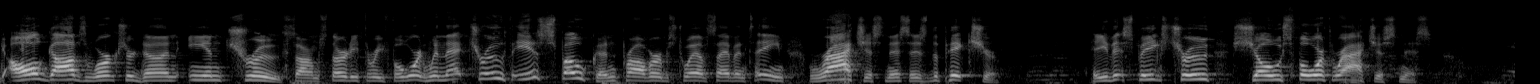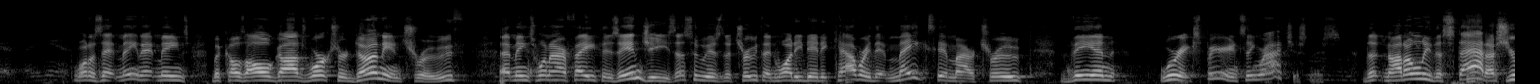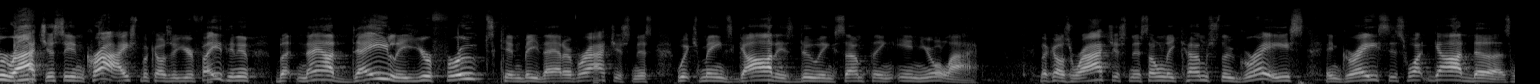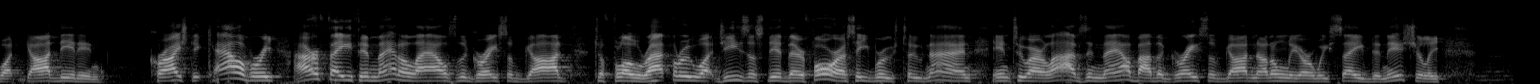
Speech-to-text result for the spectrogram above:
All God's works are done in truth. Psalms 33 4. And when that truth is spoken, Proverbs 12 17, righteousness is the picture. He that speaks truth shows forth righteousness. What does that mean? That means because all God's works are done in truth, that means when our faith is in Jesus, who is the truth, and what He did at Calvary that makes Him our truth, then we're experiencing righteousness. The, not only the status, you're righteous in Christ because of your faith in Him, but now daily your fruits can be that of righteousness, which means God is doing something in your life because righteousness only comes through grace, and grace is what God does, what God did in Christ at Calvary. Our faith in that allows the grace of God to flow right through what Jesus did there for us, Hebrews 2 9, into our lives. And now, by the grace of God, not only are we saved initially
